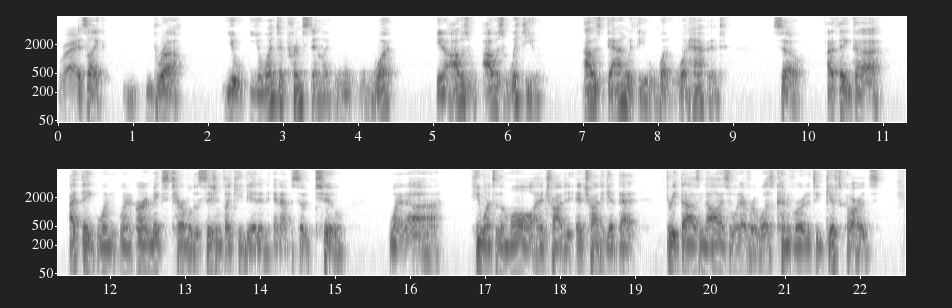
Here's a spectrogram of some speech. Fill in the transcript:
Right. It's like, bruh, you you went to Princeton. Like, what? You know, I was I was with you. I was down with you. What what happened? So I think uh I think when when Earn makes terrible decisions like he did in, in episode two, when uh he went to the mall and tried to and tried to get that three thousand dollars or whatever it was converted to gift cards.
